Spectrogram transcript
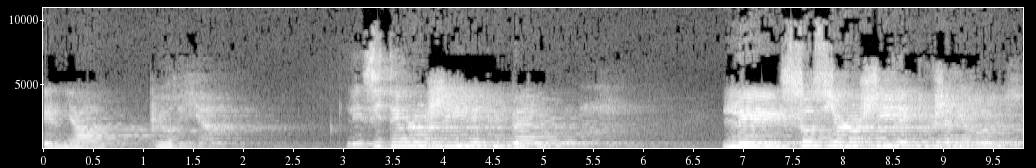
il n'y a plus rien. Les idéologies les plus belles, les sociologies les plus généreuses,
